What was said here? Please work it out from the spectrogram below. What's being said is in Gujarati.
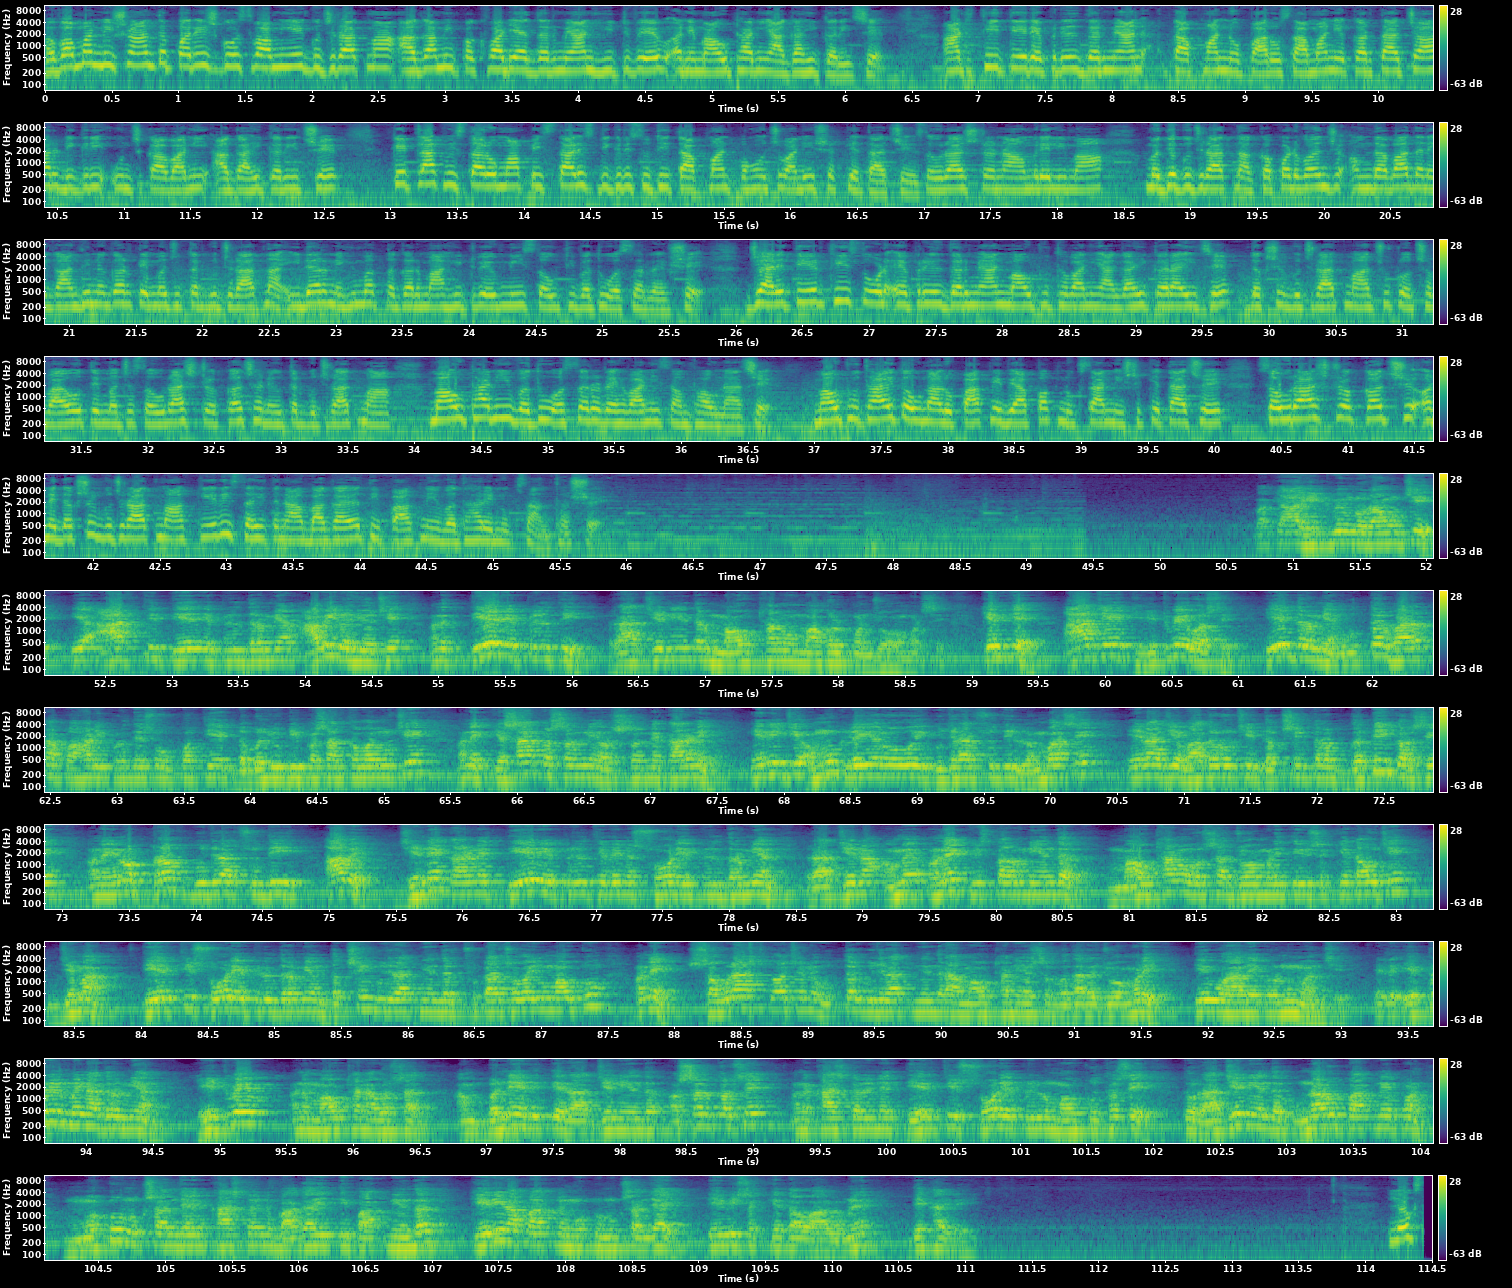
હવામાન નિષ્ણાંત પરેશ ગોસ્વામીએ ગુજરાતમાં આગામી પખવાડિયા દરમિયાન હીટવેવ અને માવઠાની આગાહી કરી છે. આઠથી તેર એપ્રિલ દરમિયાન તાપમાનનો પારો સામાન્ય કરતા ચાર ડિગ્રી ઉંચકાવાની આગાહી કરી છે. કેટલાક વિસ્તારોમાં પિસ્તાલીસ ડિગ્રી સુધી તાપમાન પહોંચવાની શક્યતા છે. સૌરાષ્ટ્રના અમરેલીમાં મધ્ય ગુજરાતના કપડવંજ, અમદાવાદ અને ગાંધીનગર તેમજ ઉત્તર ગુજરાતના ઈડર અને હિંમતનગરમાં હીટવેવની સૌથી વધુ અસર રહેશે. જ્યારે તેરથી સોળ એપ્રિલ દરમિયાન માવઠું થવાની આગાહી કરાઈ છે. દક્ષિણ ગુજરાતમાં છૂટો છવાયો તેમજ સૌરાષ્ટ્ર, કચ્છ અને ઉત્તર ગુજરાતમાં માવઠાની વધુ અસર રહેવાની સંભાવના છે. માવઠું થાય તો ઉનાળુ પાકને વ્યાપક નુકસાનની શક્યતા છે. સૌરાષ્ટ્ર, કચ્છ અને દક્ષિણ ગુજરાતમાં કેરી સહિતના બાગાયતી પાકને વધારે નુકસાન થશે. બાકી આ હીટવેવનો રાઉન્ડ છે, એ આઠ તેર એપ્રિલ દરમિયાન આવી રહ્યો છે અને તેર એપ્રિલથી રાજ્યની અંદર માવઠાનો માહોલ પણ જોવા મળશે. કેમ કે આ જે એક હીટવેવ હશે એ દરમિયાન ઉત્તર ભારતના પહાડી પ્રદેશો ઉપરથી એક ડબલ્યુડી પસાર થવાનું છે અને કેસાકસરની અસરને કારણે એની જે અમુક લેયરો હોય ગુજરાત સુધી લંબાશે, એના જે વાદળો છે દક્ષિણ તરફ ગતિ કરશે અને એનો ટ્રફ ગુજરાત સુધી આવે, જેને કારણે તેર એપ્રિલથી લઈને સોળ એપ્રિલ દરમિયાન રાજ્યના અમે અનેક વિસ્તારોની અંદર માવઠાનો વરસાદ જોવા મળે તેવી શક્યતાઓ છે, જેમાં તેરથી સોળ એપ્રિલ દરમિયાન દક્ષિણ ગુજરાતની અંદર છૂટાછવાયું માવઠું અને સૌરાષ્ટ્ર, કચ્છ અને ઉત્તર ગુજરાતની અંદર આ માવઠાની અસર વધારે જોવા મળે તેવું હાલ એક અનુમાન છે. એટલે એપ્રિલ મહિના દરમિયાન હીટવેવ અને માવઠાના વરસાદ આમ બંને રીતે રાજ્યની અંદર અસર કરશે અને ખાસ કરીને તેરથી સોળ એપ્રિલનું માવઠું થશે. તો રાજ્યની અંદર ઉનાળુ પાકને પણ મોટું નુકસાન જાય ખાસ કરીને બાગાયતી પાકની અંદર કેરીના પાકને મોટું નુકસાન જાય તેવી શક્યતાઓ હાલ અમને દેખાઈ રહી છે.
